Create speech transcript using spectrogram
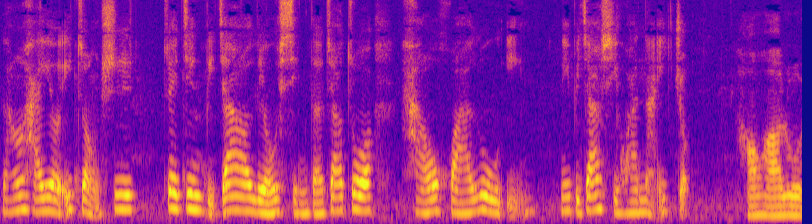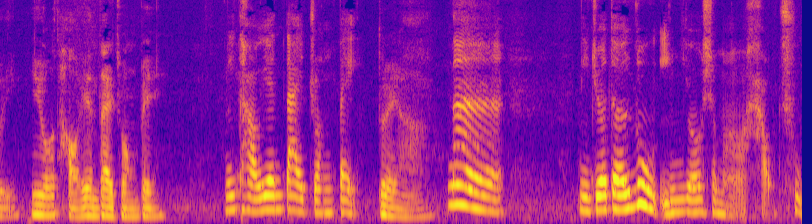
然后还有一种是最近比较流行的，叫做豪华露营。你比较喜欢哪一种？豪华露营，因为我讨厌带装备。你讨厌带装备？对啊。那你觉得露营有什么好处？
